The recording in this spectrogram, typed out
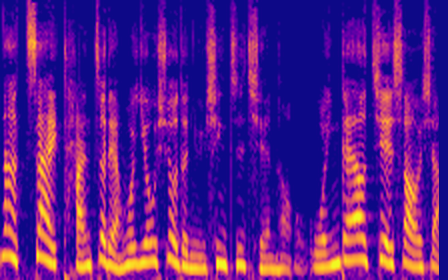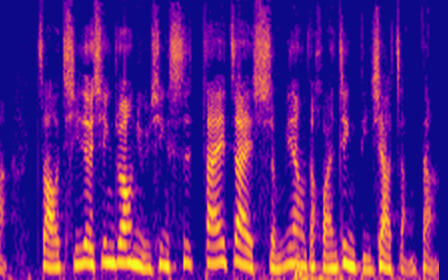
那在谈这两位优秀的女性之前哦，我应该要介绍一下早期的新装女性是待在什么样的环境底下长大，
